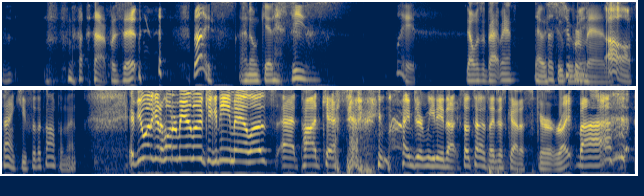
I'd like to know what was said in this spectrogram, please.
that was it. nice. I don't get it. He's wait. That was a Batman. That was That's Superman. Superman. Oh, thank you for the compliment. If you want to get a hold of me or Luke, you can email us at podcast at remindermedia. Sometimes I just got to skirt right by.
